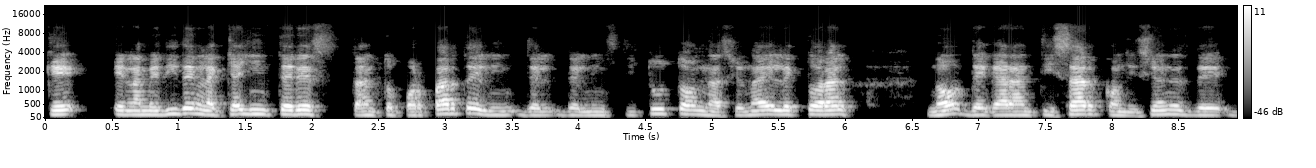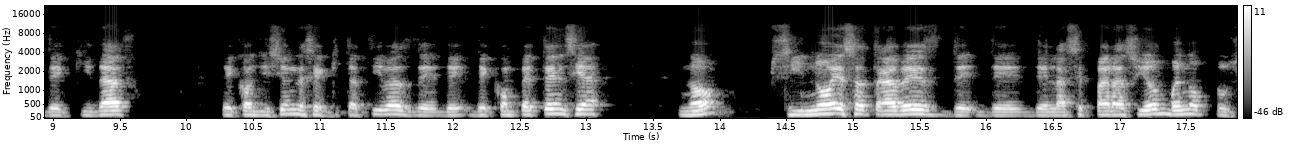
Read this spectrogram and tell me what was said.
que en la medida en la que hay interés, tanto por parte del, Instituto Nacional Electoral, ¿no? De garantizar condiciones de, equidad, de condiciones equitativas de, competencia, ¿no? Si no es a través de, la separación, bueno, pues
